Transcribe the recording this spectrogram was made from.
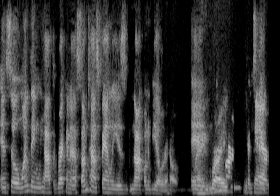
And so one thing we have to recognize, sometimes family is not going to be able to help. And Right. You as therapists,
